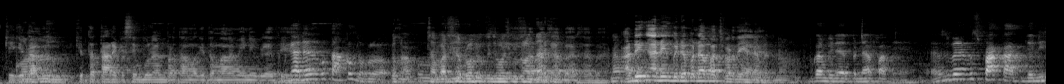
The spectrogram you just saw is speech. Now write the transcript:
Oke, kita lu- kita tarik kesimpulan pertama kita malam ini berarti. Enggak Ya. ada aku takut loh kalau aku Sabar sabar belum cuma sebelum Sabar sabar sabar. Kenapa? Ada yang ada yang beda pendapat sepertinya. Bukan beda pendapat ya. Ya, Sebenarnya aku sepakat. Jadi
